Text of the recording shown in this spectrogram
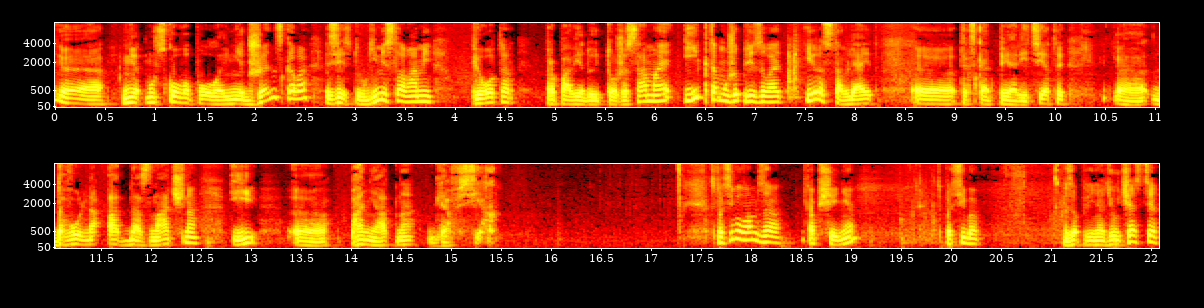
э, нет мужского пола и нет женского, здесь другими словами Петр проповедует то же самое и к тому же призывает и расставляет, э, так сказать, приоритеты э, довольно однозначно и э, понятно для всех. Спасибо вам за общение. Спасибо за принятие участия.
